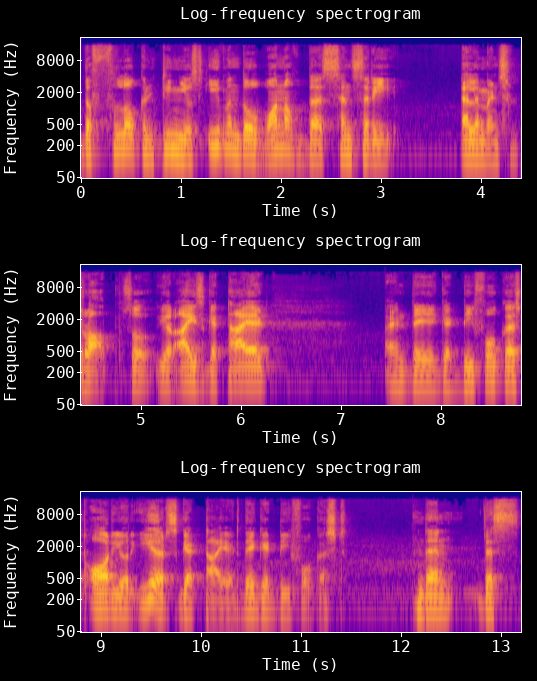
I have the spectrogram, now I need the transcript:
the flow continues even though one of the sensory elements drop. So your eyes get tired and they get defocused, or your ears get tired, they get defocused. Then this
